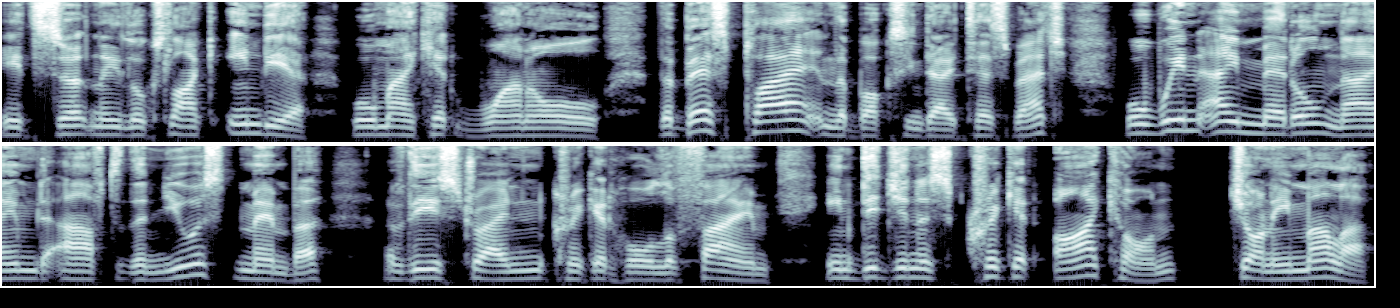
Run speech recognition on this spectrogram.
It certainly looks like India will make it one all. The best player in the Boxing Day test match will win a medal named after the newest member of the Australian Cricket Hall of Fame, Indigenous cricket icon Johnny Mullagh.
